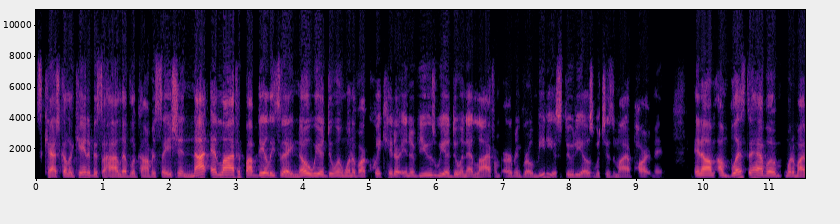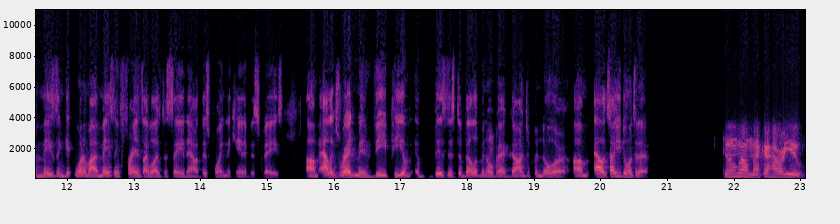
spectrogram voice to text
It's Cash Color Cannabis, a high level of conversation. Not at Live Hip Hop Daily today. No, we are doing one of our quick hitter interviews. We are doing that live from Urban Grow Media Studios, which is my apartment. And um, I'm blessed to have a, one of my amazing one of my amazing friends. I would like to say now at this point in the cannabis space, um, Alex Redmond, VP of, Business Development over at Ganjapreneur. Um, Alex, how are you doing today? Doing well, Mecca. How are you?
